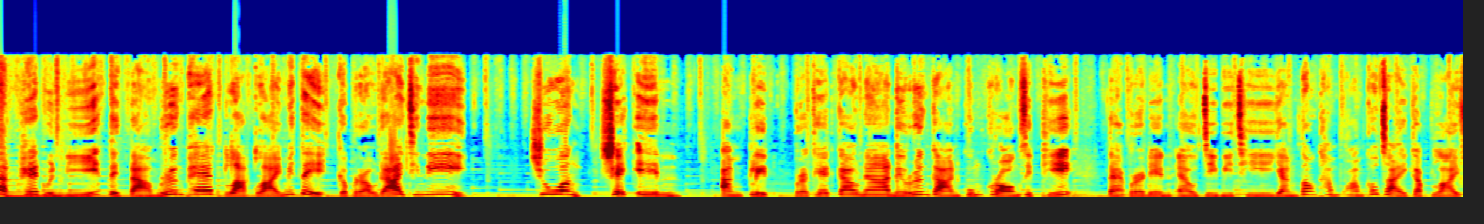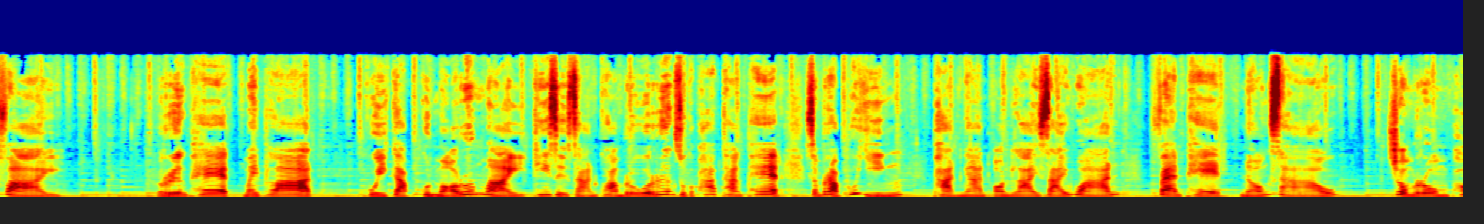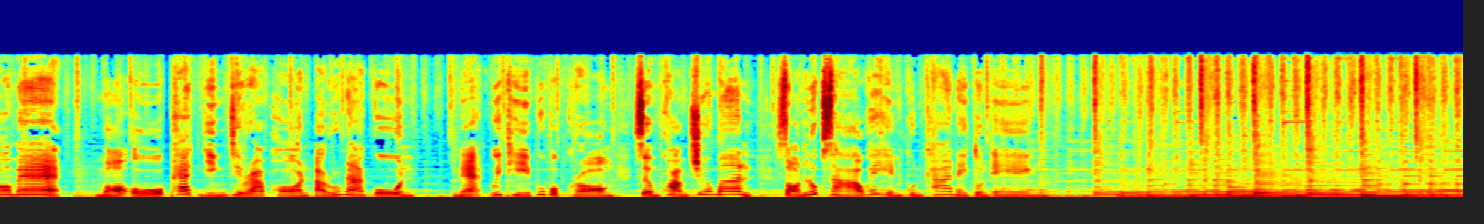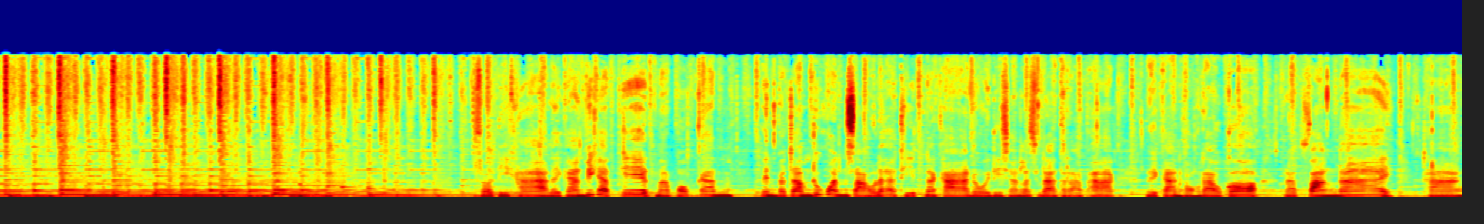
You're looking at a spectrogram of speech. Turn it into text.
กัดเพศวันนี้ติดตามเรื่องเพศหลากหลายมิติกับเราได้ที่นี่ ช่วงเช็คอิน อังกฤษ ประเทศก้าวหน้าในเรื่องการคุ้มครองสิทธิ แต่ประเด็น LGBT ยังต้องทำความเข้าใจกับหลายฝ่าย เรื่องเพศไม่พลาด คุยกับคุณหมอรุ่นใหม่ที่สื่อสารความรู้เรื่องสุขภาพทางเพศสำหรับผู้หญิง ผ่านงานออนไลน์สายหวาน แฟนเพจน้องสาว ชมรมพ่อแม่ หมอโอ แพทย์หญิงจิราพรอรุณากูล แนะวิธีผู้ปกครอง เสริมความเชื่อมั่น สอนลูกสาวให้เห็นคุณค่าในตนเองสวัสดีค่ะ รายการพิกัดเพศมาพบกันเป็นประจำทุกวันเสาร์และอาทิตย์นะคะ โดยดิฉันรัชดาธราภาค รายการของเราก็รับฟังได้ ทาง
